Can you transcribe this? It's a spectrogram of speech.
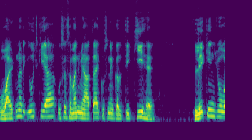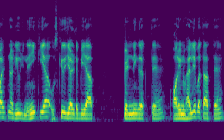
वाइटनर यूज़ किया है, उसे समझ में आता है कि उसने गलती की है। लेकिन जो वाइटनर यूज़ नहीं किया, उसकी रिज़ल्ट भी आप पेंडिंग रखते हैं और इनवैल्यू बताते हैं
